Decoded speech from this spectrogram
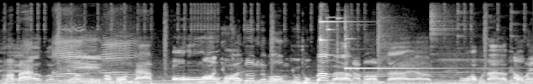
เคเอามาฝากครับขอบคุณครับนี่ของผมครับโอ้โหหมอนยูทูบเบิร์มครับผมยูทูบเบิ้มเหรอครับ ครับผม ได้ครับ โอ้ขอบคุณมากครับพี่เอาไว้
